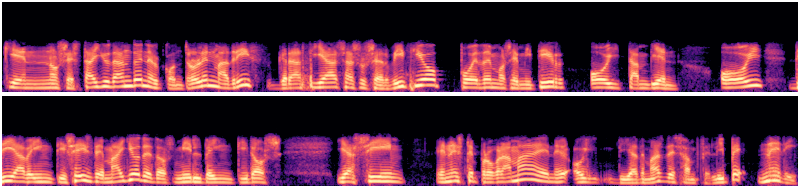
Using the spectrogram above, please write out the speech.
quien nos está ayudando en el control en Madrid. Gracias a su servicio podemos emitir hoy también, hoy día 26 de mayo de 2022. Y así en este programa, en hoy día además de San Felipe Neri,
